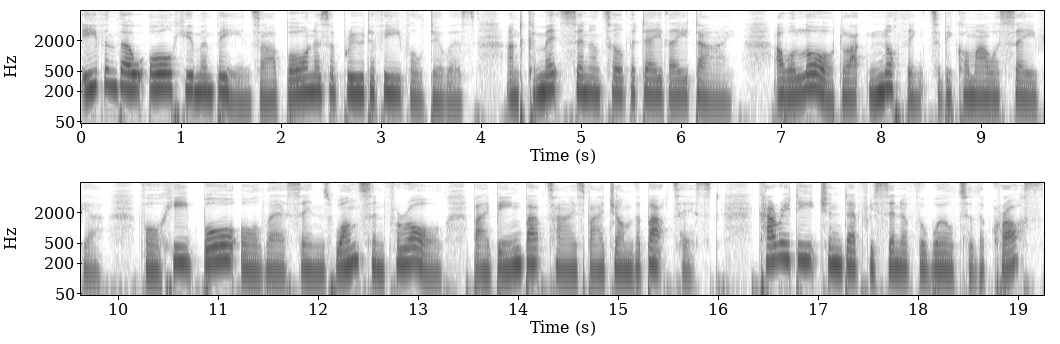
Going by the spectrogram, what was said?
Even though all human beings are born as a brood of evildoers and commit sin until the day they die, our Lord lacked nothing to become our Saviour, for he bore all their sins once and for all by being baptized by John the Baptist, carried each and every sin of the world to the cross,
